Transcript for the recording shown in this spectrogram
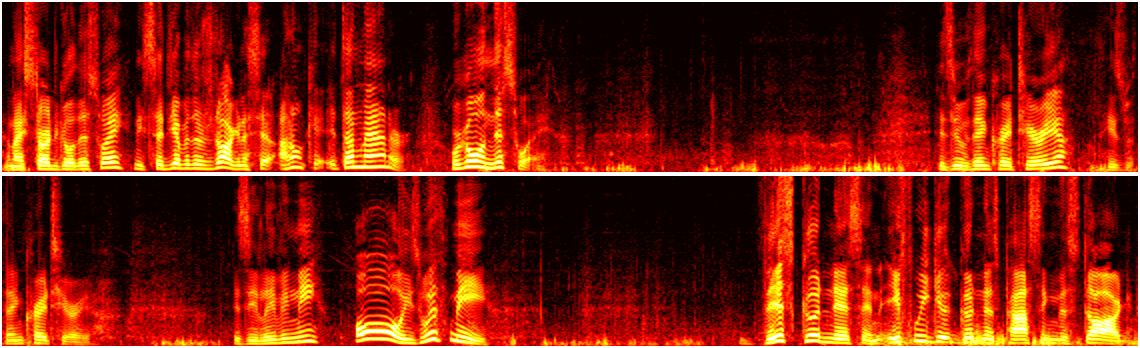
And I started to go this way. And he said, yeah, but there's a dog. And I said, I don't care. It doesn't matter. We're going this way. Is he within criteria? He's within criteria. Is he leaving me? Oh, he's with me. This goodness, and if we get goodness passing this dog,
